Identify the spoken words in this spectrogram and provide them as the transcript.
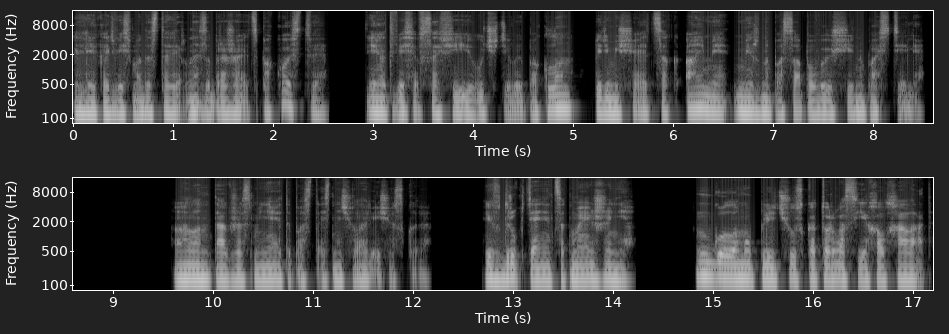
Лекарь весьма достоверно изображает спокойствие и, отвесив Софии учтивый поклон, перемещается к Альме, мирно посапывающей на постели. Алан также сменяет ипостась на человеческую. И вдруг тянется к моей жене, к голому плечу, с которого съехал халат.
